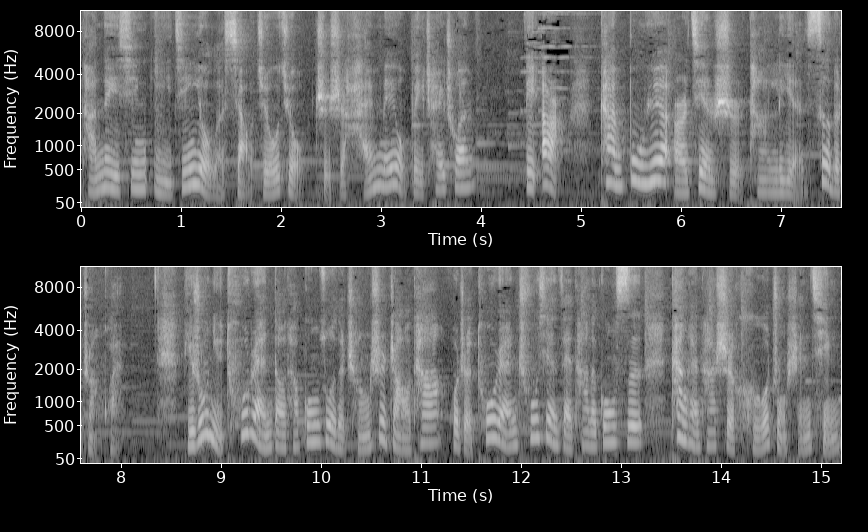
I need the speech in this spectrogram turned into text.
他内心已经有了小九九，只是还没有被拆穿。第二，看不约而见时他脸色的转换。比如你突然到他工作的城市找他，或者突然出现在他的公司，看看他是何种神情。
